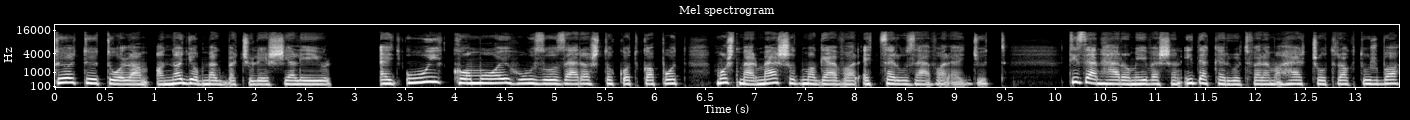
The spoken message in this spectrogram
töltőtollam a nagyobb megbecsülés jeléül. Egy új, komoly húzózárastokot kapott, most már másodmagával, egy ceruzával együtt. Tizenhárom évesen ide került velem a hátsó traktusba,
